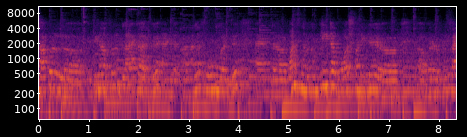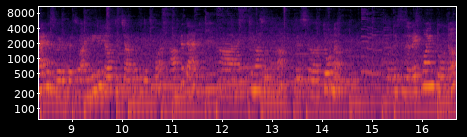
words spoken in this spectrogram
charcoal எப்படின்னா ஃபுல் பிளாக்காக இருக்குது அண்ட் நல்ல ஃபோம் வருது. Uh, ஒன்ஸ் நம்ம கம்ப்ளீட்டாக வாஷ் பண்ணிவிட்டு ஒரு ஒரு ஃபேர்னஸ் வருது. So I really love this charcoal face wash after that முக்கியமாக சொல்லணும்னா this toner so this is a red point toner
